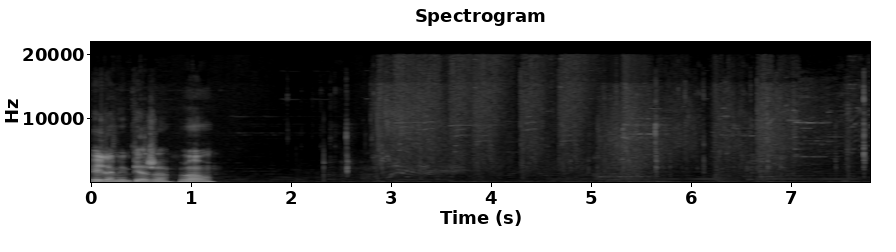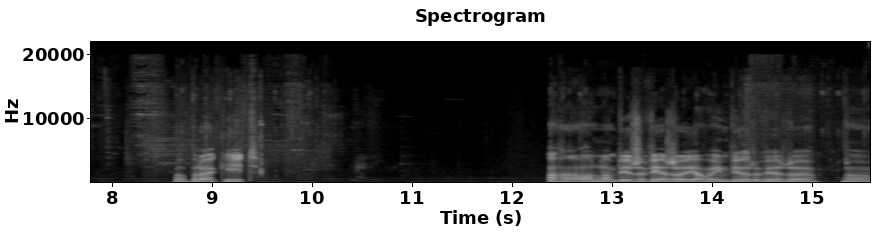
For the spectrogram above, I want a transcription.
Ile mi bierze? No. Dobra, git. Aha, on nam bierze wieżę, ja im biorę wieżę. No.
